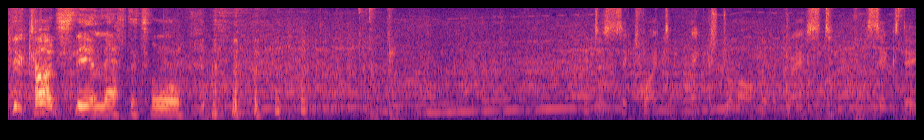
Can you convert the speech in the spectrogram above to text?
You can't steer left at all. into six right, extra long of a crest, 60.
